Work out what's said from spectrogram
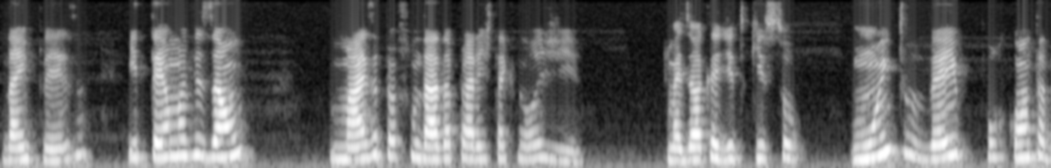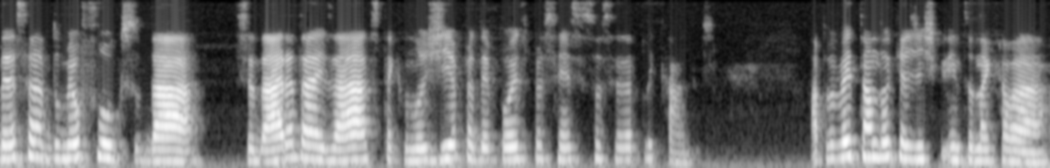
da empresa e ter uma visão mais aprofundada para a área de tecnologia. Mas eu acredito que isso muito veio por conta dessa do meu fluxo da, da área das artes, tecnologia, para depois para ciências sociais aplicadas. Aproveitando que a gente entrou naquela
